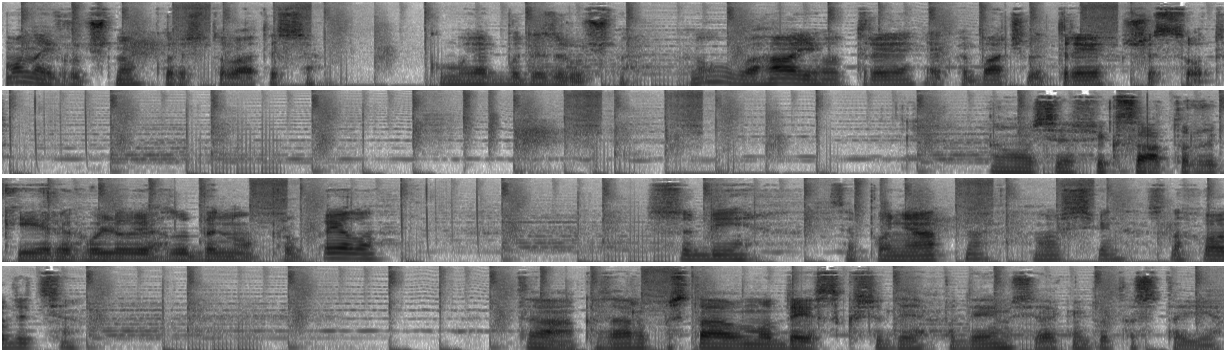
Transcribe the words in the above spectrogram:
Можна і вручну користуватися, кому як буде зручно. Ну, вага його 3, як ви бачили, 3600. Ось є фіксатор, який регулює глибину пропила собі. Це понятно, ось він знаходиться. Так, зараз поставимо диск сюди, подивимося, як він тут стає.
